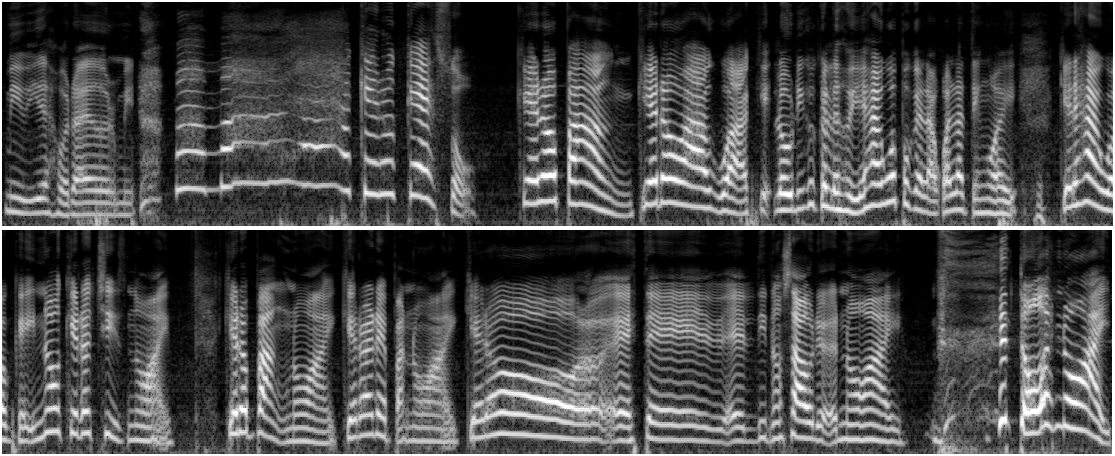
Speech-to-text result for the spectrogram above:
mi vida es hora de dormir. Mamá, quiero queso, quiero pan, quiero agua. Lo único que les doy es agua porque el agua la tengo ahí. ¿Quieres agua? Ok. No, quiero cheese, no hay. Quiero pan, no hay. Quiero arepa, no hay. Quiero este el dinosaurio, no hay. Todos no hay.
